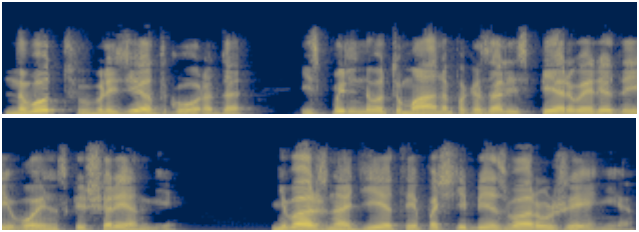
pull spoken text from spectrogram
Но вот вблизи от города из пыльного тумана показались первые ряды воинской шеренги. Неважно одетые, почти без вооружения.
